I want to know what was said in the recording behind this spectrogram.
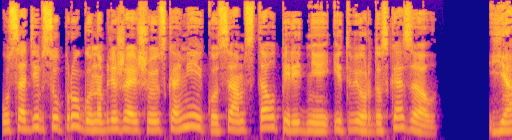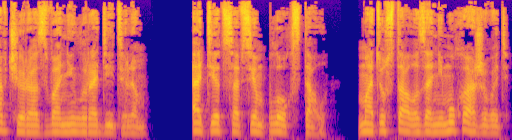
Усадив супругу на ближайшую скамейку, сам встал перед ней и твердо сказал. «Я вчера звонил родителям. Отец совсем плох стал. Мать устала за ним ухаживать».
